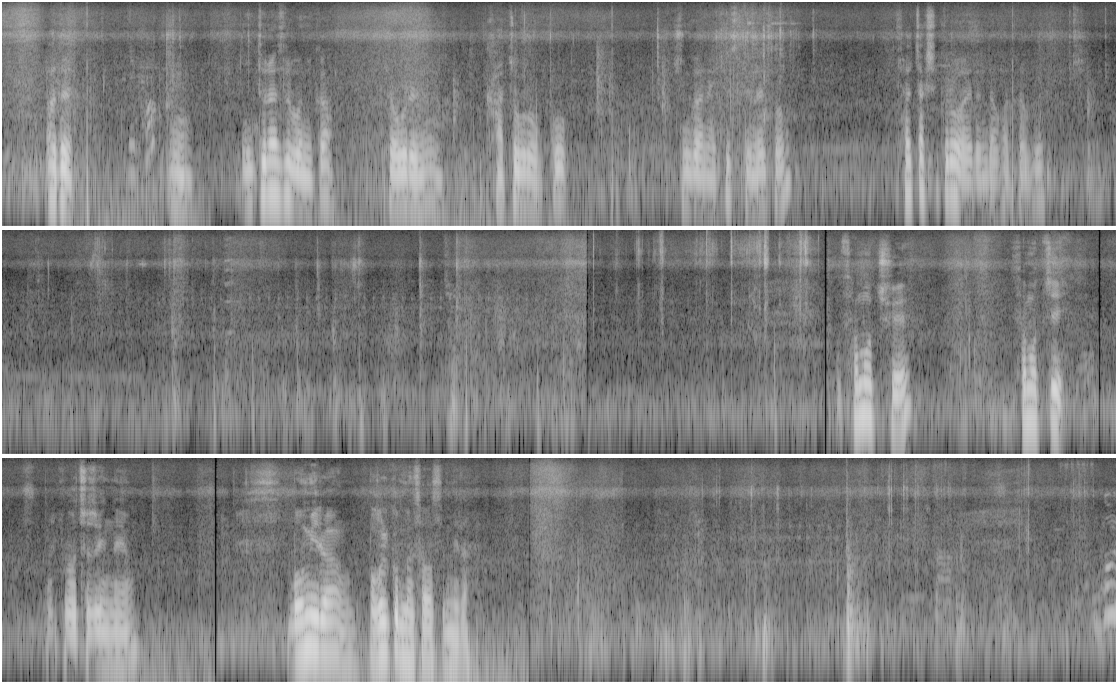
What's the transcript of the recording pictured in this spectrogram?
아들 내 거? 응. 인터넷을 보니까 겨울에는 가 쪽으로 없고 중간에 캐스팅을 해서 살짝 시끄러워야 된다고 하더라고요 자. 삼호추에 삼호찌 이렇게 맞춰져 있네요 몸이랑 먹을 것만 사왔습니다 이거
